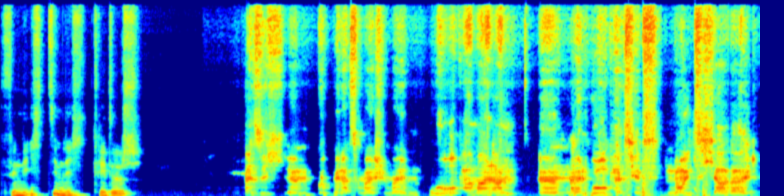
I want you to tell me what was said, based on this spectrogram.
finde ich ziemlich kritisch. Also ich ähm, gucke mir da zum Beispiel meinen Uropa mal an. Ähm, mein Uropa ist jetzt 90 Jahre alt.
